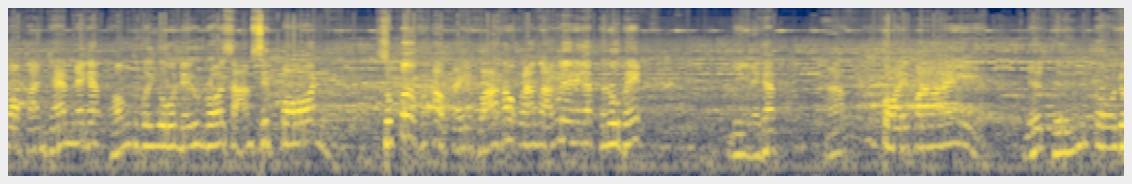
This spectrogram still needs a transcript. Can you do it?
ป้องกันแชมป์นะครับของทุกยูในรุ่น 130 ปอนด์ซุปเปอร์เอ้าเตะขวาเข้ากลางหลังเลยนะครับธนูเพชรนี่นะครับปล่อยไปนึกถึงโตโย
